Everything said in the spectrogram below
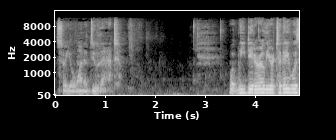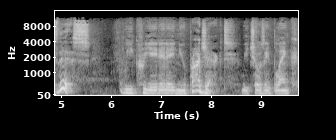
So you'll want to do that. What we did earlier today was this. We created a new project. We chose a blank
